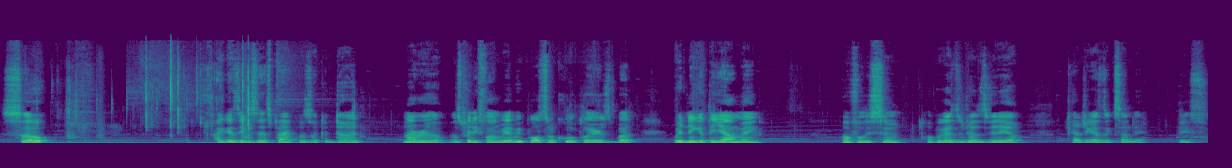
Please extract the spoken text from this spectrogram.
so I guess you can say this pack was like a dud. Not really. It was pretty fun. We, we pulled some cool players, but we didn't get the Yao Ming. Hopefully soon. Hope you guys enjoyed this video. Catch you guys next Sunday. Peace.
